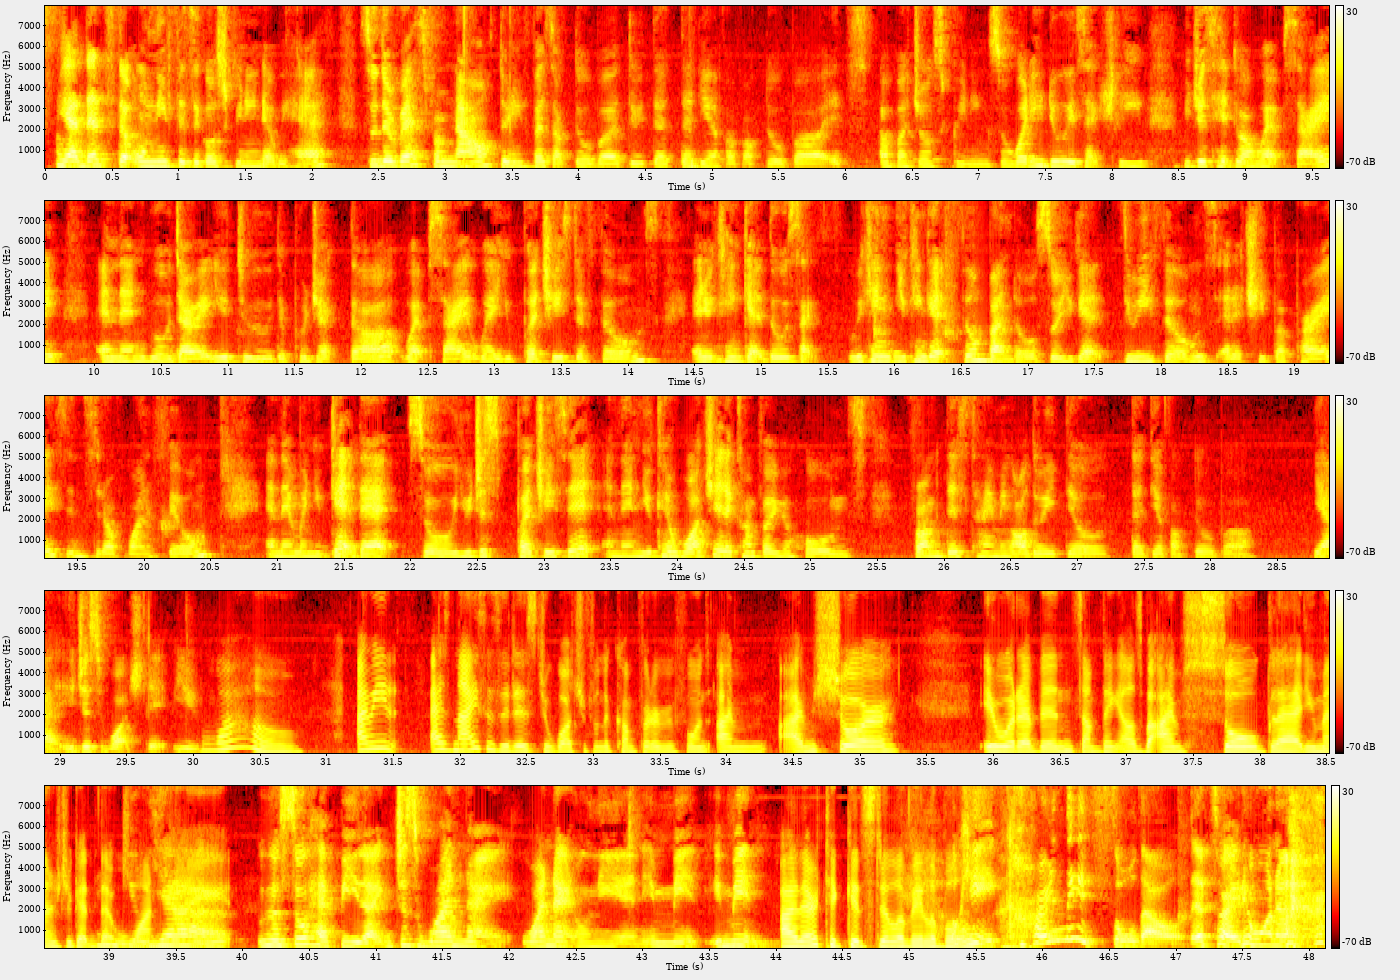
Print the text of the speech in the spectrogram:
yeah, that's the only physical screening that we have. So the rest from now, 21st October to the 30th of October, it's a virtual screening. So what you do is actually you just head to our website and then we'll direct you to the projector website where you purchase the films and you can get those like we can you can get film bundles so you get three films at a cheaper price instead of one film and then when you get that so you just purchase it and then you can watch it at comfort of your homes from this timing all the way till 30th of October yeah you just watched it you Wow. I mean, as nice as it is to watch it from the comfort of your phones, I'm I'm sure it would have been something else. But I'm so glad you managed to get that Thank you. one yeah night. we were so happy like just one night one night only and it made it made Are there tickets still available? okay currently it's sold out that's why I don't want to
